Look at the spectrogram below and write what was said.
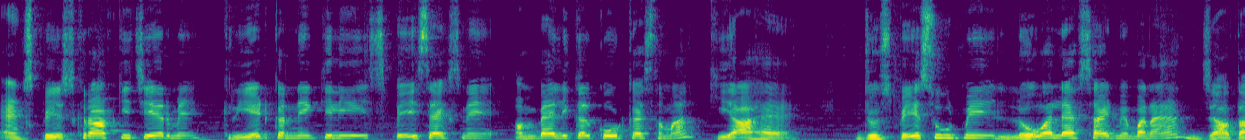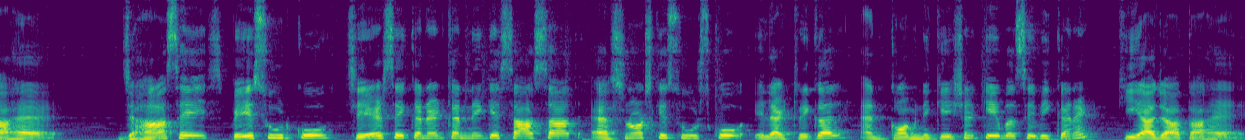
एंड स्पेसक्राफ्ट की चेयर में क्रिएट करने के लिए स्पेस एक्स ने अम्बेलिकल कोड का इस्तेमाल किया है, जो स्पेस सूट में लोअर लेफ़्ट साइड में बनाया जाता है। जहाँ से स्पेस सूट को चेयर से कनेक्ट करने के साथ साथ एस्ट्रोनॉट्स के सूट्स को इलेक्ट्रिकल एंड कम्युनिकेशन केबल से भी कनेक्ट किया जाता है।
